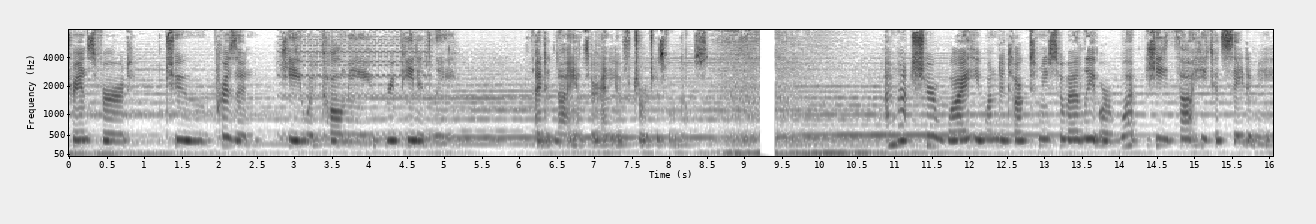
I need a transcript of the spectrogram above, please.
Transferred to prison, he would call me repeatedly. I did not answer any of George's phone calls. I'm not sure why he wanted to talk to me so badly or what he thought he could say to me.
